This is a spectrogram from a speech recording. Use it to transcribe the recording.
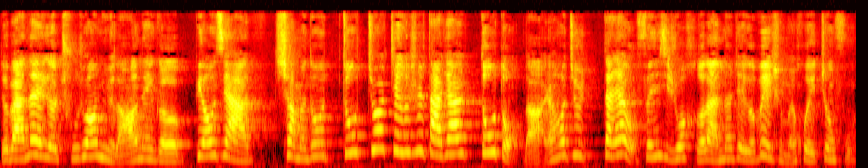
对吧？那个橱窗女郎那个标价上面都都就说这个是大家都懂的，然后就大家有分析说荷兰的这个为什么会政府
